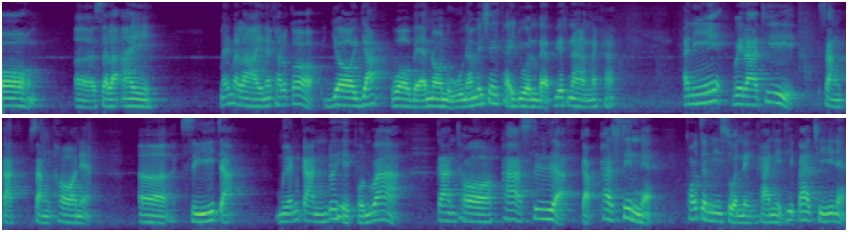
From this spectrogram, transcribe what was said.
อเอ่อสละไอ ไม้มาลายนะคะ แล้วก็ยอยักษ์วอลแหวนนอหนูนะไม่ใช่ไทยยวนแบบเวียดนามนะคะ อันนี้เวลาที่สั่งตัดสั่งทอเนี่ยเอ่อสีจะ เหมือนกันด้วยเหตุผลว่า การทอผ้าเสื้อกับผ้าสิ้นเนี่ยเขาจะมีส่วนหนึ่งค่ะนี่ที่ป้าชี้เนี่ย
